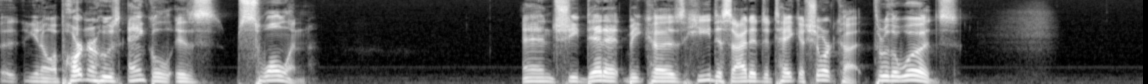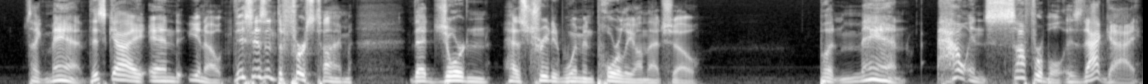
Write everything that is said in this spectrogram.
uh, you know, a partner whose ankle is swollen and she did it because he decided to take a shortcut through the woods. It's like, man, this guy, and you know, this isn't the first time that Jordan has treated women poorly on that show. But man, how insufferable is that guy?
